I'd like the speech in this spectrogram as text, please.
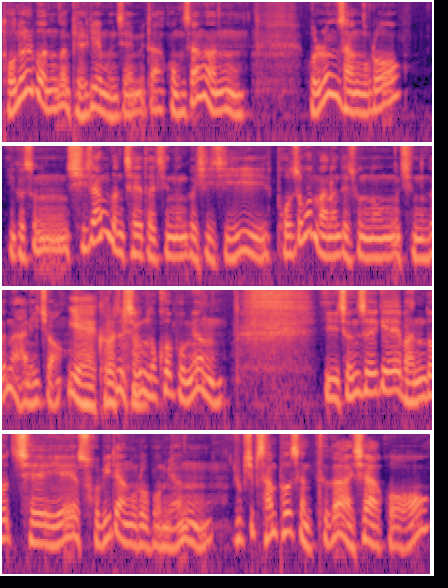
돈을 버는 건 별개의 문제입니다. 공장은 언론상으로 이것은 시장 근처에다 짓는 것이지 보조금 많은데 주는 짓는 건 아니죠. 예, 그렇죠. 지금 놓고 보면 이 전 세계 반도체의 소비량으로 보면 63%가 아시아고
